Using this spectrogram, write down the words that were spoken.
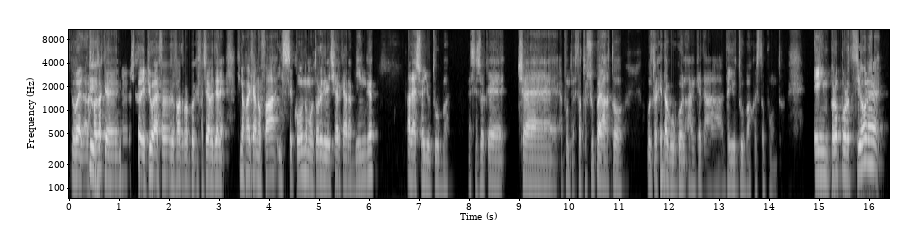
dove la sì. cosa che mi è piaciuta di più è stato il fatto proprio che faceva vedere fino a qualche anno fa il secondo motore di ricerca era Bing, adesso è YouTube, nel senso che c'è, appunto, è stato superato oltre che da Google anche da, da YouTube a questo punto. E in proporzione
